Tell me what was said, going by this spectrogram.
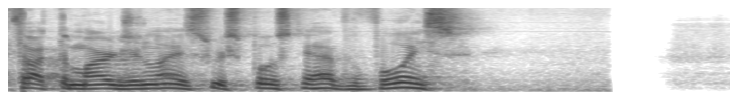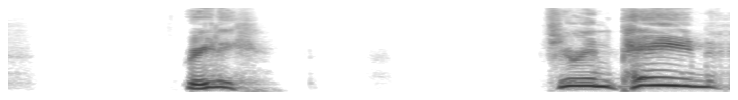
I thought the marginalized were supposed to have a voice. Really? If you're in pain,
